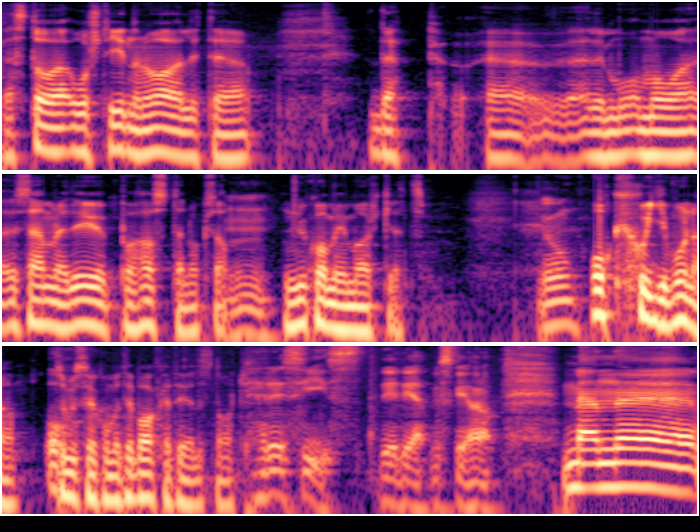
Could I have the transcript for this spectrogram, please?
Bästa årstiden att vara lite depp, eh, eller må, må sämre, det är ju på hösten också. Nu kommer ju mörkret. Jo, Och skivorna, Och- som vi ska komma tillbaka till snart. precis, det är det vi ska göra. Men eh,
